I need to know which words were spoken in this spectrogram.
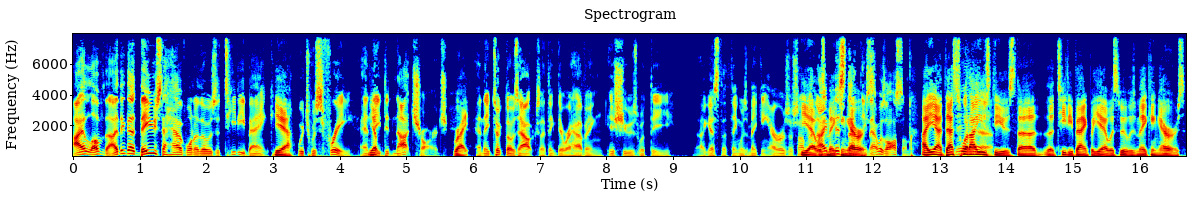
I love that. I think that they used to have one of those at TD Bank, Yeah. which was free, and Yep. they did not charge. Right. And they took those out because I think they were having issues with the. I guess the thing was making errors or something. Yeah, it was I making that errors. Thing. That was awesome. Uh, yeah, that's what I used to use the the TD Bank, but yeah, it was it was making errors,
